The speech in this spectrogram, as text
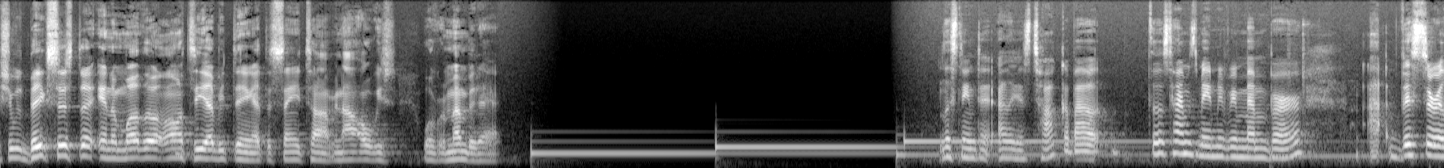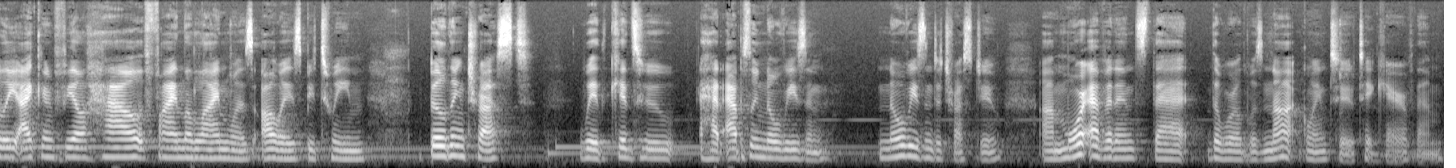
she was big sister and a mother, auntie, everything at the same time, and I always will remember that. Listening to Elias talk about those times made me remember uh, viscerally, I can feel how fine the line was always between building trust with kids who had absolutely no reason, no reason to trust you, um, more evidence that the world was not going to take care of them,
